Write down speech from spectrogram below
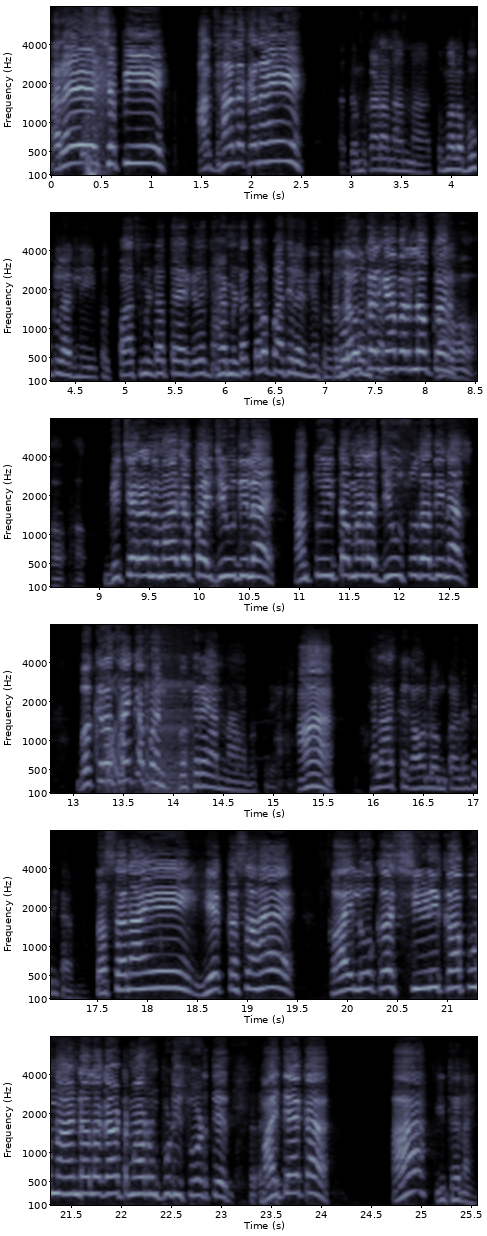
अरे शपी अरे झालं का नाही? दम काढा नाना तुम्हाला भूक लागली पण पाच मिनिटात तयार केलं दहा मिनिटात त्याला पातेल्यात घेतो. लवकर घ्या बरं लवकर. हो, हो, हो. बिचाऱ्यानं माझ्या पाय जीव दिलाय. आणि तू इथं मला जीव सुद्धा दिनास. बकरच आहे का पण? बकरे अण्णा बकरे. हा. त्याला अख्खं गाव लोम काढलं तरी काय तसं नाही. हे कसं आहे? काही लोक शिळी कापून अंडाला गाठ मारून पुढे सोडतेत. माहिती आहे का? हा? इथं नाही.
